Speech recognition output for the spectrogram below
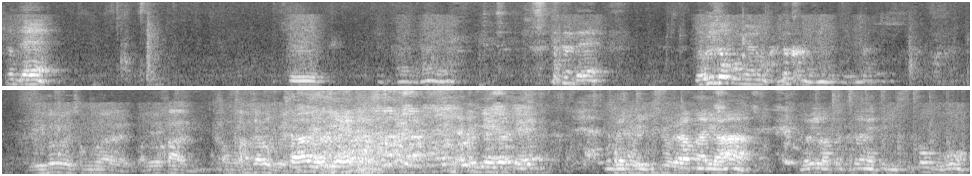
그런데 그좀하 네. 그런데 여기서 보면 완벽한 보인다. 이거는 정말 완벽한 감자로 보여요. 자 여기에 여기 이렇게 뭔가 이렇게 있을 거란 말이야. 여기 어떤 그런 애들이 있을 거고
